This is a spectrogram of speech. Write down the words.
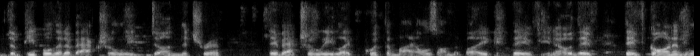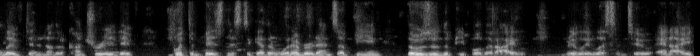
The people that have actually done the trip they've actually like put the miles on the bike they've you know they've they've gone and lived in another country they've put the business together whatever it ends up being those are the people that i really listen to and i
